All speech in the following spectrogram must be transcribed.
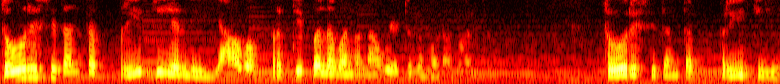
ತೋರಿಸಿದಂತ ಪ್ರೀತಿಯಲ್ಲಿ ಯಾವ ಪ್ರತಿಫಲವನ್ನು ನಾವು ಎದುರು ನೋಡಬಾರದು. ತೋರಿಸಿದಂತ ಪ್ರೀತಿಯು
